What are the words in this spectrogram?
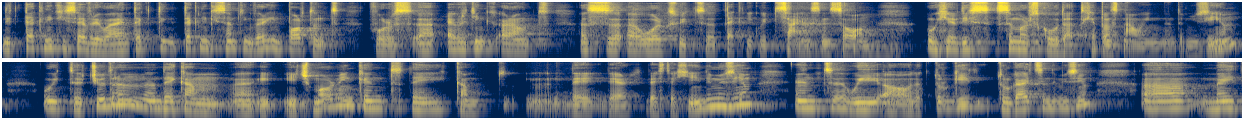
the technique is everywhere and te- technique is something very important for us everything around us works with technique with science and so on we have this summer school that happens now in the museum with children. They come uh, each morning and they come. To, uh, they they they stay here in the museum, and uh, we are the tour, guide, tour guides in the museum. Uh, made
